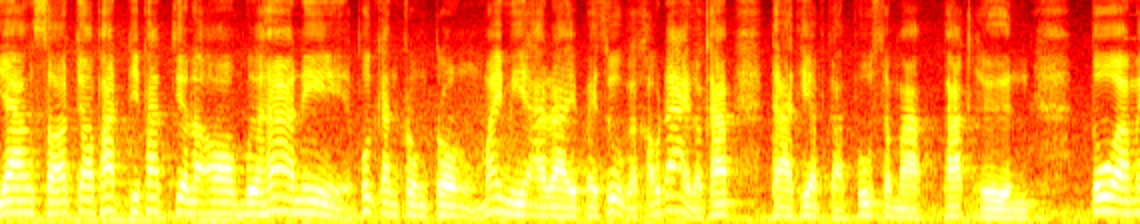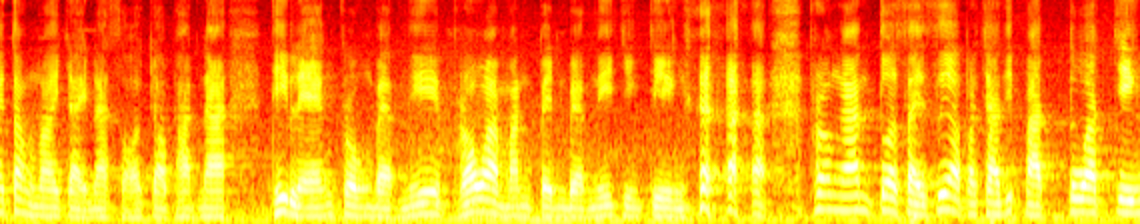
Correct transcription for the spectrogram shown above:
อย่างสจพัฒพิพัฒน์เจรอองเบอร์5นี่ พูดกันตรงๆ ไม่มีอะไรไปสู้กับเขาได้หรอกครับ ถ้าเทียบกับผู้สมัครพรรคอื่นตัวไม่ต้องน้อยใจนะสจพัฒน์นะ ที่แหลงตรงแบบนี้ เพราะว่ามันเป็นแบบนี้จริง ๆ เพราะงั้นตัวใส่เสื้อประชาธิปัตย์ตัวจริง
